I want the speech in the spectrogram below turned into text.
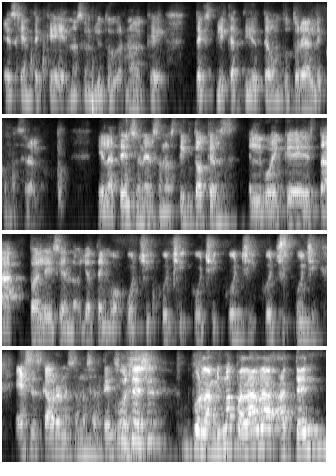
es gente que, no sé, un youtuber, ¿no? Que te explica a ti, te da un tutorial de cómo hacer algo. Y el attentioner son los TikTokers. El güey que está todo el día diciendo, yo tengo Gucci, Gucci, Gucci, Gucci, Gucci, Gucci. Esos cabrones son los attentioners. Pues es por la misma palabra, aten.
